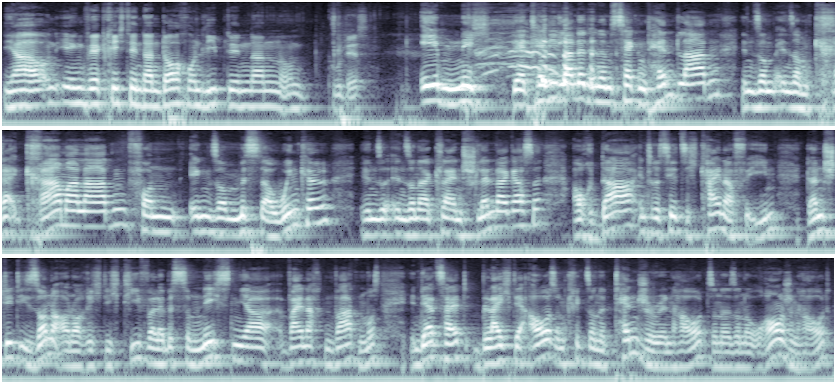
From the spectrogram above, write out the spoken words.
Ja, und irgendwer kriegt den dann doch und liebt den dann und gut ist. Eben nicht. Der Teddy landet in einem Second-Hand-Laden, in so einem, in so einem Kra Kramerladen von irgendeinem so Mr. Winkle, in so, in so einer kleinen Schlendergasse. Auch da interessiert sich keiner für ihn. Dann steht die Sonne auch noch richtig tief, weil er bis zum nächsten Jahr Weihnachten warten muss. In der Zeit bleicht er aus und kriegt so eine Tangerine-Haut, so eine, so eine Orangenhaut.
